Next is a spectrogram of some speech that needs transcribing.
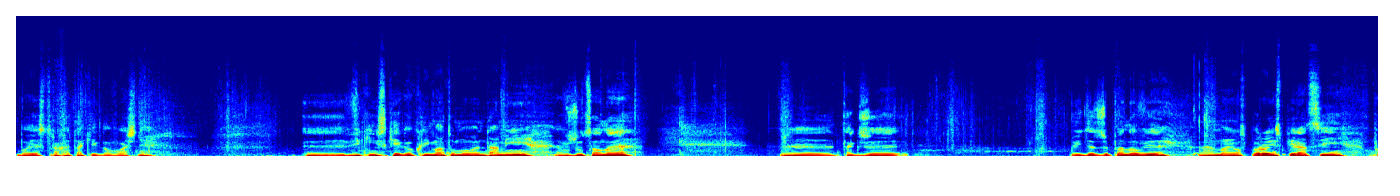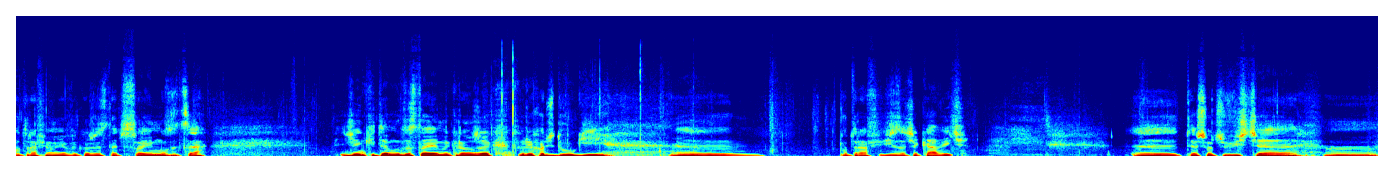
bo jest trochę takiego właśnie wikińskiego klimatu momentami wrzucone. Także widać, że panowie mają sporo inspiracji, potrafią je wykorzystać w swojej muzyce. Dzięki temu dostajemy krążek, który choć długi, e, potrafi zaciekawić. E, Też oczywiście e,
